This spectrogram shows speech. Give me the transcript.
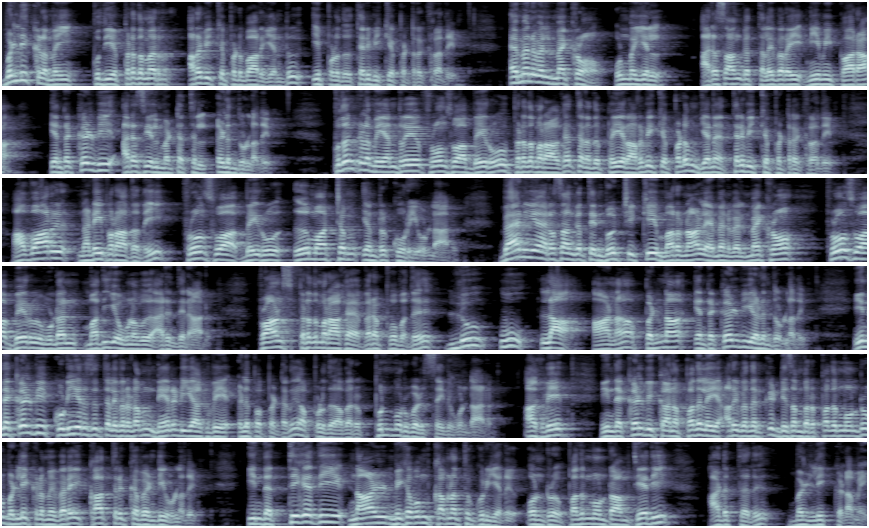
வெள்ளிக்கிழமை புதிய பிரதமர் அறிவிக்கப்படுவார் என்று இப்பொழுது தெரிவிக்கப்பட்டிருக்கிறது. எமனுவல் மேக்ரோ உண்மையில் அரசாங்க தலைவரை நியமிப்பாரா என்ற கேள்வி அரசியல் மட்டத்தில் எழுந்துள்ளது. புதன்கிழமை அன்று புரோன்சுவா பெய்ரோ பிரதமராக தனது பெயர் அறிவிக்கப்படும் என தெரிவிக்கப்பட்டிருக்கிறது. அவ்வாறு நடைபெறாததை புரோன்சுவா பெய்ரோ ஏமாற்றம் என்று கூறியுள்ளார். பேனிய அரசாங்கத்தின் வீழ்ச்சிக்கு மறுநாள் எமனுவல் மேக்ரோ புரோசுவா பேரோவுடன் மதிய உணவு அருந்தினார். பிரான்ஸ் பிரதமராக வரப்போவது லூ உ லா ஆனா பெண்ணா என்ற கேள்வி எழுந்துள்ளது. இந்த கேள்வி குடியரசுத் தலைவரிடம் நேரடியாகவே எழுப்பப்பட்டது. அப்பொழுது அவர் புன்முறுவல் செய்து கொண்டார். ஆகவே இந்த கேள்விக்கான பதிலை அறிவதற்கு டிசம்பர் பதிமூன்று வெள்ளிக்கிழமை வரை காத்திருக்க வேண்டியுள்ளது. இந்த திகதி நாள் மிகவும் கவனத்துக்குரியது. ஒன்று பதிமூன்றாம் தேதி அடுத்தது வெள்ளிக்கிழமை.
